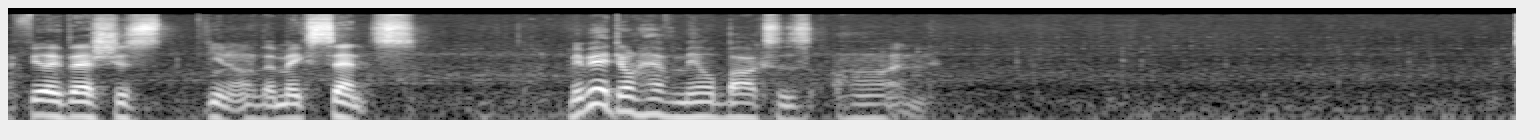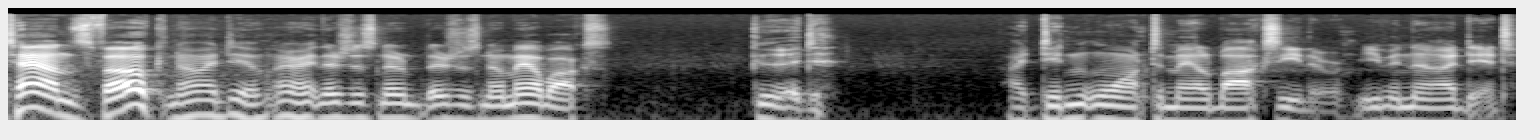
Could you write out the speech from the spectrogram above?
I feel like that's just, you know, that makes sense. Maybe I don't have mailboxes on. Townsfolk. No, I do. All right, there's just no there's just no mailbox. Good. I didn't want a mailbox either, even though I did,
